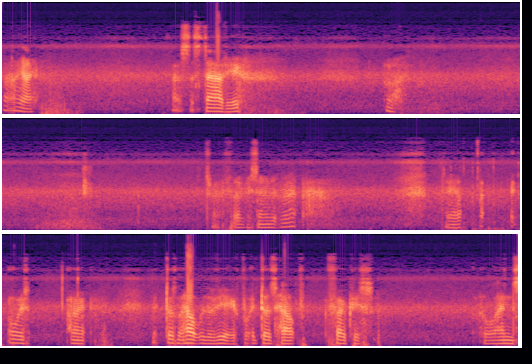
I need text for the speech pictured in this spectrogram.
So anyway, that's the star view. Oh. Try to focus in a bit better. Yeah, always, I mean, it doesn't help with the view, but it does help focus the lens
